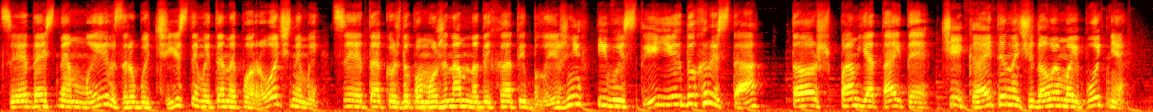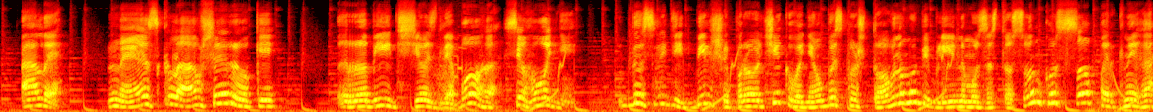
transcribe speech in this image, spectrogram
Це дасть нам мир, зробить чистими та непорочними. Це також допоможе нам надихати ближніх і вести їх до Христа. Тож пам'ятайте, чекайте на чудове майбутнє, але не склавши руки. Робіть щось для Бога сьогодні. Дослідіть більше про очікування у безкоштовному біблійному застосунку Суперкнига.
